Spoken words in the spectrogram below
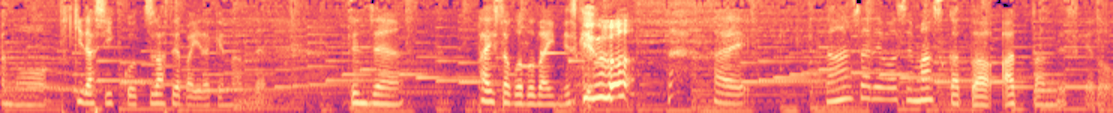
あの引き出し1個ずらせばいいだけなんで全然大したことないんですけど。はい。断捨離をしますかとあったんですけど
